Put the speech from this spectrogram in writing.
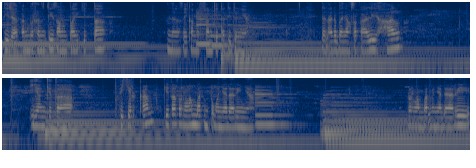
tidak akan berhenti sampai kita menyelesaikan urusan kita di dunia. Dan ada banyak sekali hal yang kita pikirkan kita terlambat untuk menyadarinya terlambat menyadari.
